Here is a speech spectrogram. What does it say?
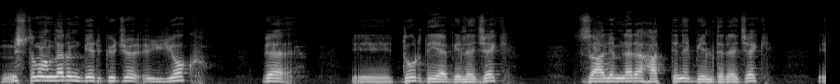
Müslümanların bir gücü yok ve e, dur diyebilecek, zalimlere haddini bildirecek e,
